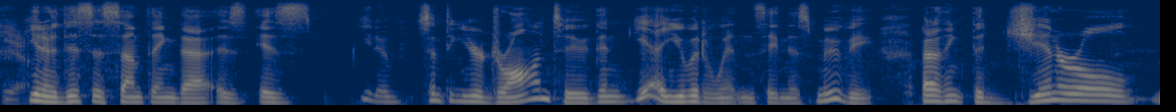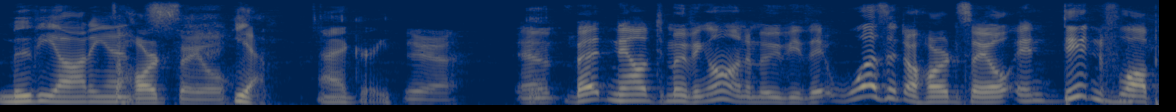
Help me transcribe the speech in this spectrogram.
Yeah. you know this is something that is is you know something you're drawn to, then yeah, you would have went and seen this movie. But I think the general movie audience, it's a hard sale. Yeah, I agree. Yeah. Uh, but now to moving on, a movie that wasn't a hard sale and didn't flop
